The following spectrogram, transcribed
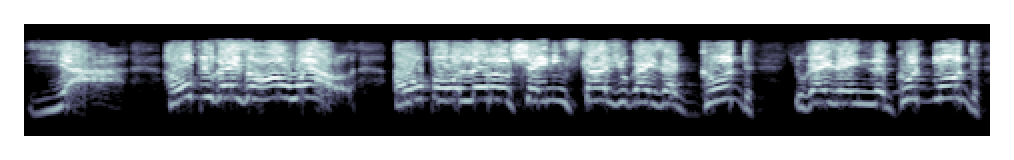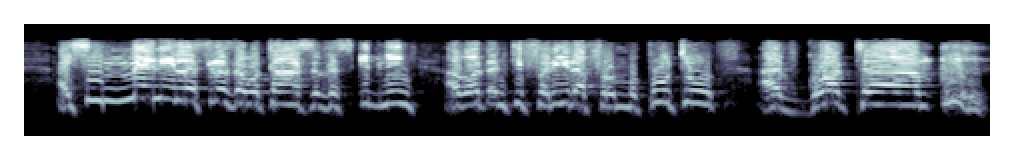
yeah. I hope you guys are all well. I hope our little shining stars, you guys are good. You guys are in a good mood. I see many listeners that were tasked this evening. I got Auntie Farida from Maputo. I've got um,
